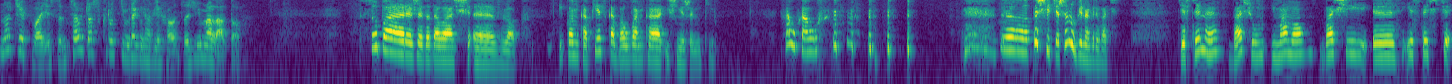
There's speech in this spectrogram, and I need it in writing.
No ciepła jestem. Cały czas w krótkim rękawie chodzę. Zima, lato. Super, że dodałaś e, vlog. Ikonka pieska, bałwanka i śnieżynki. Hał, hał. no, też się cieszę, lubię nagrywać. Dziewczyny, Basiu i mamo Basi, y, jesteście,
